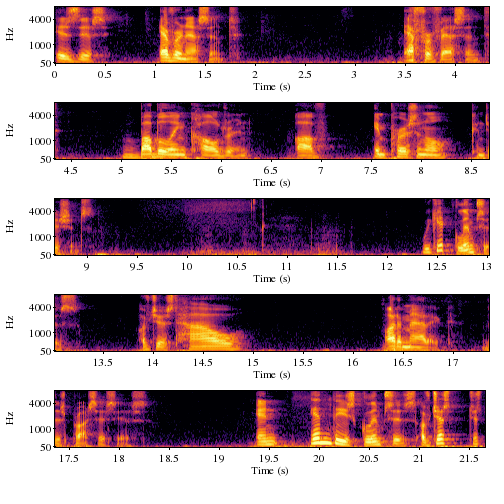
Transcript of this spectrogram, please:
is this evanescent, effervescent, bubbling cauldron of impersonal conditions. We get glimpses of just how automatic this process is. And in these glimpses of just, just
